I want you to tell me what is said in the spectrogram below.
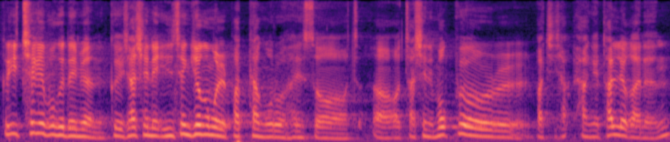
그이 책에 보게 되면 그 자신의 인생 경험을 바탕으로 해서 어, 자신의 목표를 마치 향해 달려가는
